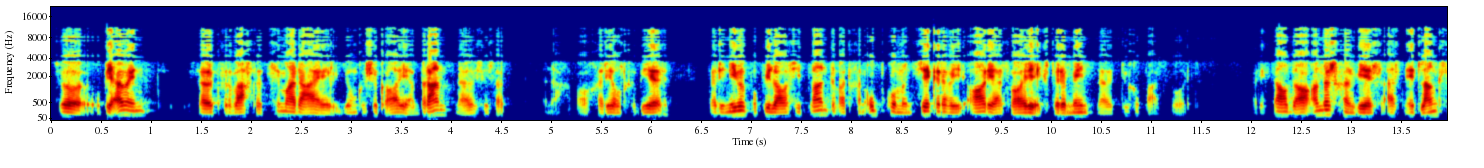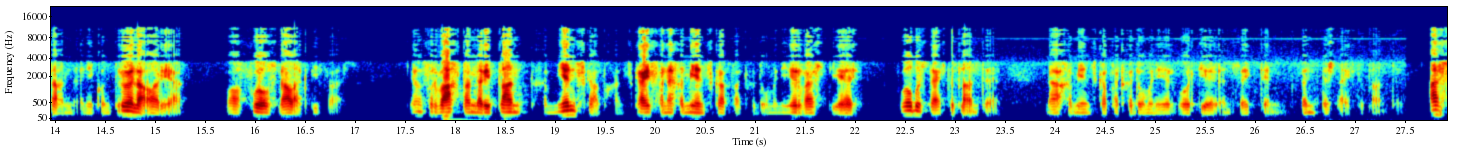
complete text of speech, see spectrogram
So op die ouend sou ek verwag dat sima daai jonkersoekaria brand nou soos wat in 'n geval gereeld gebeur dat die nuwe populasie plante wat gaan opkom in sekere areas waar die eksperiment nou toegepas word dat die veld daar anders gaan wees as net langsaan in die kontrole area waar voëls wel aktief was. Jy verwag dan dat die plantgemeenskap gaan skuif van 'n gemeenskap wat gedomeineer was deur voëlbestuifde plante na gemeenskap wat gedomeineer word deur insekte en windbestuifde plante. As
